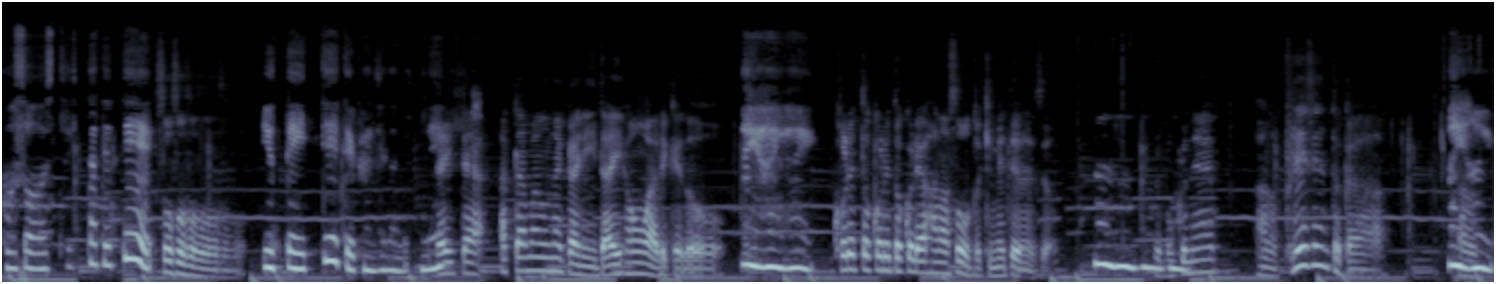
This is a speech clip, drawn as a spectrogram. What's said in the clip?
構想して立てて、そうそうそうそう。言っていってっていう感じなんですだね。いたい頭の中に台本はあるけど、はいはいはい。これとこれとこれを話そうと決めてるんですよ。うんうんうん、うん。で僕。ね、あの、プレゼンとか、はいはい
